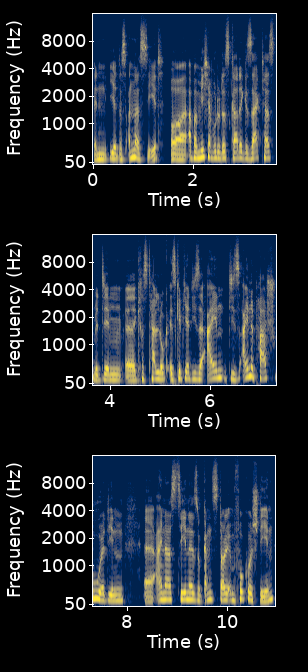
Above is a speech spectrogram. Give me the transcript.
wenn ihr das anders seht. Oh, aber Micha, wo du das gerade gesagt hast mit dem äh, Kristalllook, es gibt ja diese ein, dieses eine Paar Schuhe, die in äh, einer Szene so ganz doll im Fokus stehen.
